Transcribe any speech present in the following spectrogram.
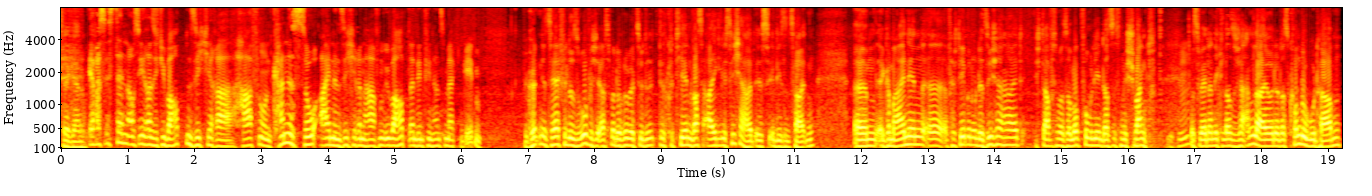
Sehr gerne. Ja, was ist denn aus Ihrer Sicht überhaupt ein sicherer Hafen und kann es so einen sicheren Hafen überhaupt an den Finanzmärkten geben? Wir könnten jetzt sehr philosophisch erstmal darüber zu diskutieren, was eigentlich Sicherheit ist in diesen Zeiten. Ähm, gemeinhin äh, versteht man unter Sicherheit, ich darf es mal salopp formulieren, dass es mich schwankt. Mhm. Das wäre dann die klassische Anleihe oder das Kontoguthaben.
